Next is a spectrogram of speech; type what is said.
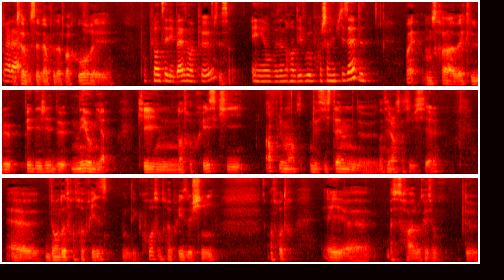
Voilà. Comme ça, vous savez un peu notre parcours et... Pour planter les bases un peu. C'est ça. Et on vous donne rendez-vous au prochain épisode? Ouais, on sera avec le PDG de Neomia, qui est une entreprise qui implémente des systèmes d'intelligence artificielle euh, dans d'autres entreprises, des grosses entreprises de chimie, entre autres. Et euh, bah, ce sera l'occasion de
